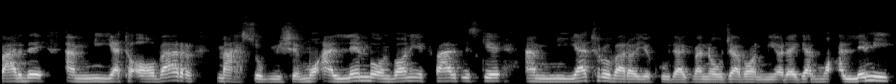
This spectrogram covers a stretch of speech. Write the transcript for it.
فرد امنیت آور محسوب میشه معلم به عنوان یک فردی است که امنیت رو برای کودک و نوجوان میاره. اگر معلمی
